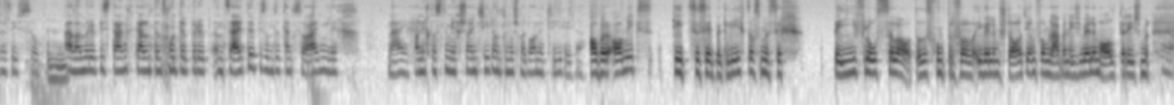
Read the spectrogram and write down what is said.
Das ist so. Mhm. Auch wenn man etwas denkt, gell, und dann kommt jemand und sagt etwas und dann denkst du so, eigentlich, nein, habe ich das für mich schon entschieden und du musst mir gar nicht reinreden. Aber amix gibt es eben gleich, dass man sich beeinflussen lässt. Es kommt darauf an, in welchem Stadium vom Leben ist, in welchem Alter ist man. Ja.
